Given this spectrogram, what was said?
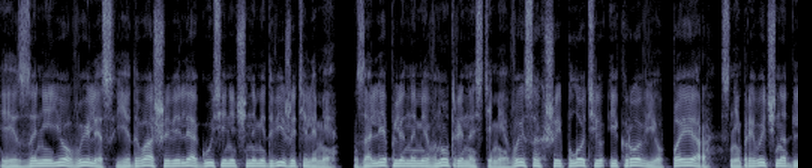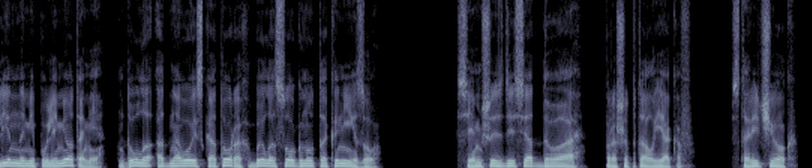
и из-за нее вылез, едва шевеля гусеничными движителями, залепленными внутренностями, высохшей плотью и кровью, ПР с непривычно длинными пулеметами, дуло одного из которых было согнуто к низу. «Семь шестьдесят два», – прошептал Яков. «Старичок».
